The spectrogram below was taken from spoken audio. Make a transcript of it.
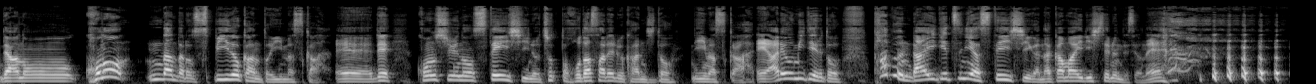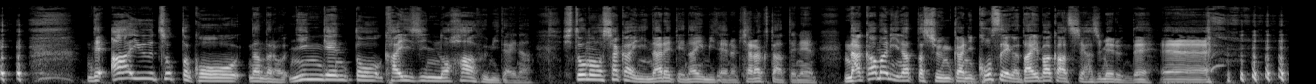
で、あのー、この、なんだろう、スピード感と言いますか。えー、で、今週のステイシーのちょっとほだされる感じと言いますか。えー、あれを見ていると、多分来月にはステイシーが仲間入りしてるんですよね。で、ああいうちょっとこう、なんだろう、人間と怪人のハーフみたいな、人の社会に慣れてないみたいなキャラクターってね、仲間になった瞬間に個性が大爆発し始めるんで、えー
